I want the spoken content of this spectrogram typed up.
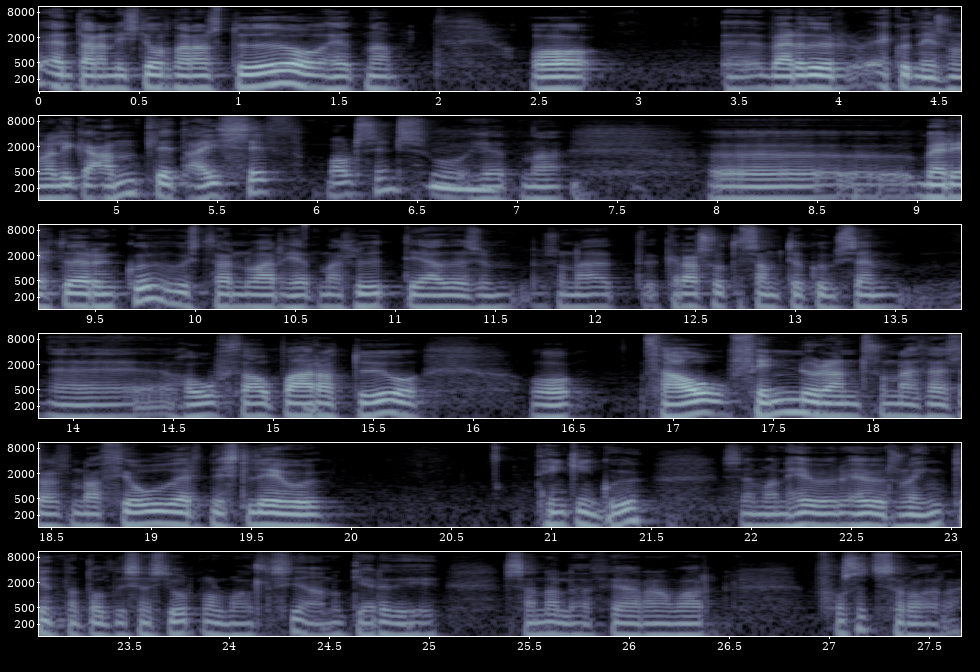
endar hann í stjórnaranstöðu og hérna og verður einhvern veginn svona líka andlit æsif málsins og hérna uh, með réttu veist, hann var hérna hluti af þessum svona græsóta samtökum sem uh, hóf þá baráttu og, og þá finnur hann svona þessar svona þjóðverðnislegu tengingu sem hann hefur, hefur svona engjendandaldi sem stjórnmálmann alltaf síðan og gerði sannlega þegar hann var fósættisráðara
